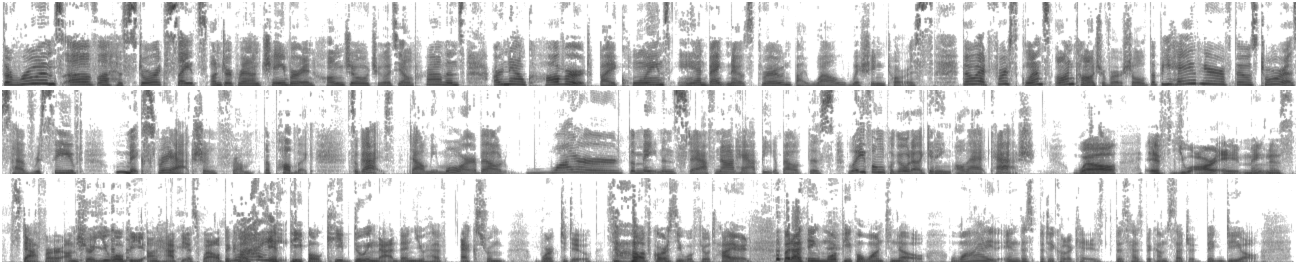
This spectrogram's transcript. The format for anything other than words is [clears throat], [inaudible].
The ruins of a historic site's underground chamber in Hangzhou, Zhejiang province are now covered by coins and banknotes thrown by well-wishing tourists. Though at first glance uncontroversial, the behavior of those tourists have received mixed reaction from the public. So guys, tell me more about why are the maintenance staff not happy about this Leifeng Pagoda getting all that cash? Well, if you are a maintenance staffer, I'm sure you will be [laughs] unhappy as well because Why? if people keep doing that, then you have extra work to do. [laughs] So of course you will feel tired. But I think more people want to know why in this particular case this has become such a big deal.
